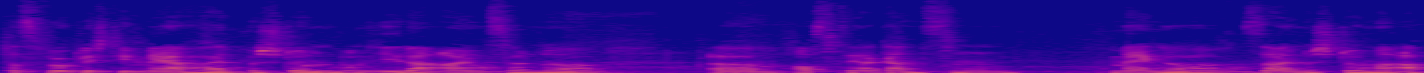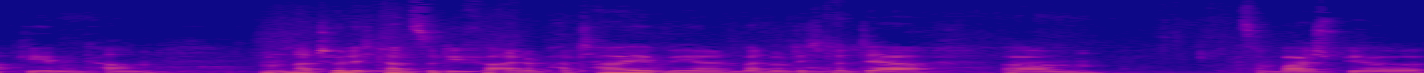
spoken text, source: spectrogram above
dass wirklich die Mehrheit bestimmt und jeder Einzelne ähm, aus der ganzen Menge seine Stimme abgeben kann. Und natürlich kannst du die für eine Partei wählen, wenn du dich mit der ähm, zum Beispiel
